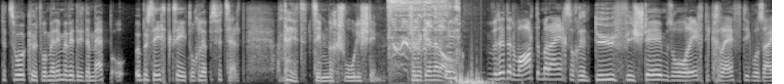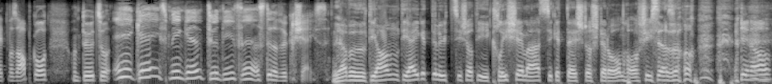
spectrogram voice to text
dazugehört, wo man immer wieder in der Map-Übersicht sieht, der etwas erzählt. Und der hat jetzt eine ziemlich schwule Stimme. Für einen General. dort erwartet man eigentlich so ein eine tiefe Stimme, so richtig kräftig, die sagt, was abgeht. Und dort so, hey guys, we go to this. Es tut wirklich scheiße. Ja, weil die, an, die eigenen Leute sind schon die klischeemässigen Testosteron-Hoschis. Also, genau.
